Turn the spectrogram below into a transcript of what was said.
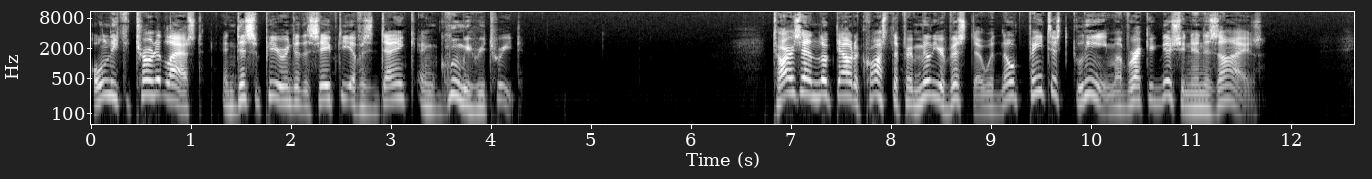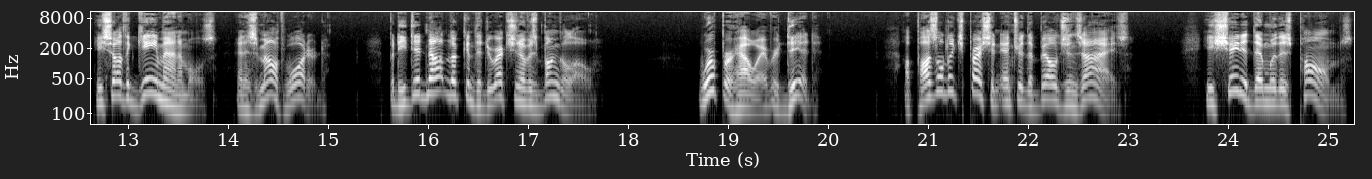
only to turn at last and disappear into the safety of his dank and gloomy retreat. Tarzan looked out across the familiar vista with no faintest gleam of recognition in his eyes. He saw the game animals, and his mouth watered, but he did not look in the direction of his bungalow. Werper, however, did. A puzzled expression entered the Belgian's eyes. He shaded them with his palms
